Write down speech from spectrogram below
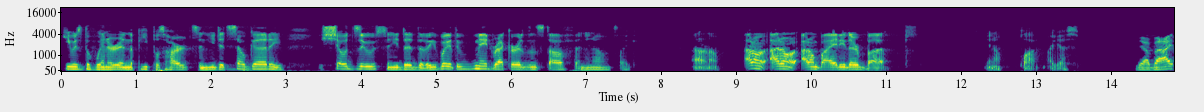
he was the winner in the people's hearts, and he did so good. He, he showed Zeus, and he did the, he made records and stuff, and you know, it's like, I don't know. I don't, I don't, I don't buy it either, but you know, plot, I guess. Yeah, but I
